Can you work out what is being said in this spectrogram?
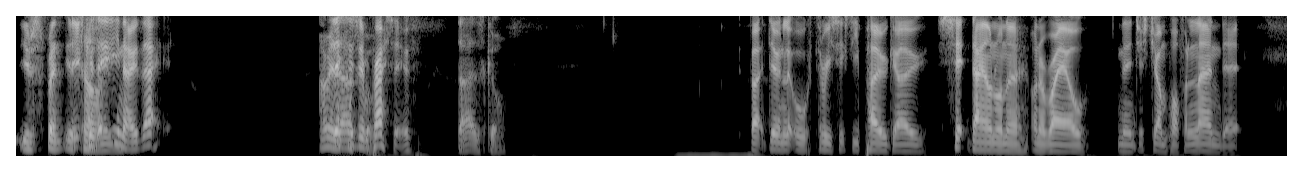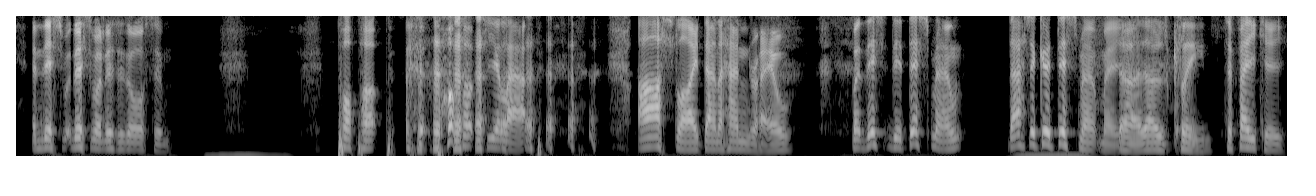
You've spent your time. Because you know that I mean, this is cool. impressive, That is cool. but doing a little 360 pogo, sit down on a on a rail, and then just jump off and land it. And this this one, this is awesome. Pop up, pop up to your lap, R slide down a handrail. But this the dismount, that's a good dismount, mate. Yeah, that was clean. To fakey.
